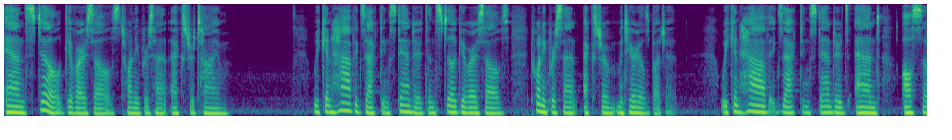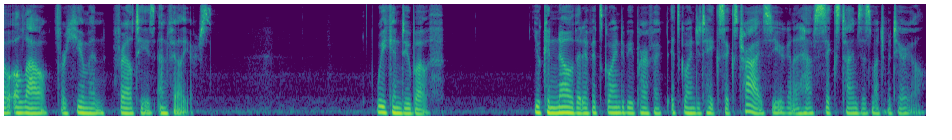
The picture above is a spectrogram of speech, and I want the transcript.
and still give ourselves 20% extra time we can have exacting standards and still give ourselves 20% extra materials budget. We can have exacting standards and also allow for human frailties and failures. We can do both. You can know that if it's going to be perfect, it's going to take six tries, so you're going to have six times as much material.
